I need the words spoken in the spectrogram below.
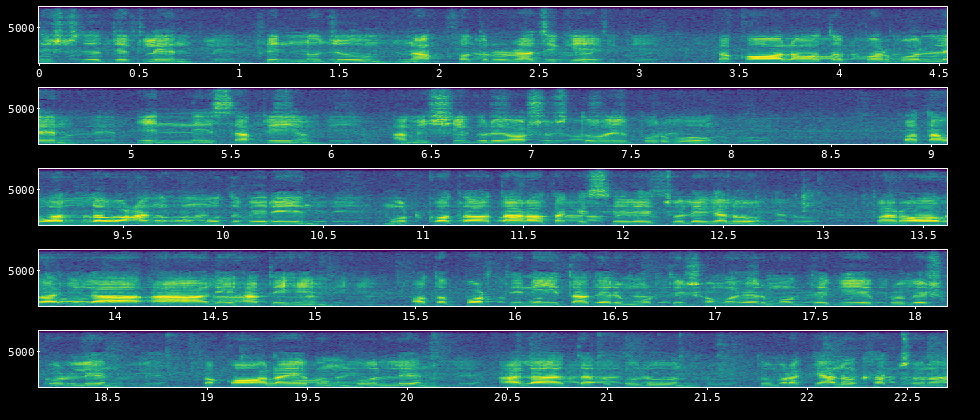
দৃষ্টিতে দেখলেন ফিন নুজুম নক্ষত্র রাজিকে। ফকল, অতঃপর বললেন, ইন্নি সাকিম, আমি শীঘ্রই অসুস্থ হয়ে পড়ব। ফাতাওয়াল্লাউ আনহু মুদবিরিন। মোট কথা তারা তাকে ছেড়ে চলে গেল। ফারাগা ইলা অতঃপর তিনি তাদের মূর্তি সমূহের মধ্যে গিয়ে প্রবেশ করলেন। ফকলা এবং বললেন, আলা তাকুলুন, তোমরা কেন খাচ্ছ না?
